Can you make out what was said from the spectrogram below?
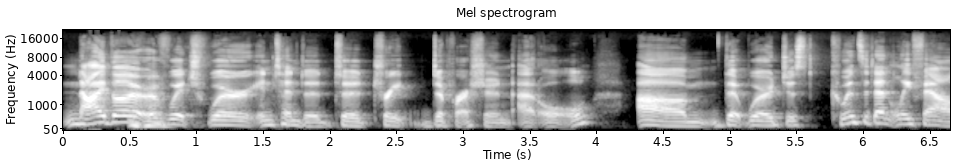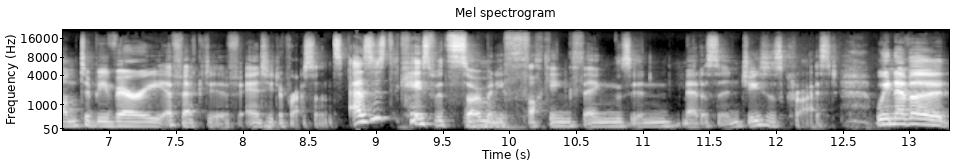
neither Mm-hmm. of which were intended to treat depression at all. Um, that were just coincidentally found to be very effective antidepressants, as is the case with so Mm-hmm. many fucking things in medicine. Jesus Christ, we never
